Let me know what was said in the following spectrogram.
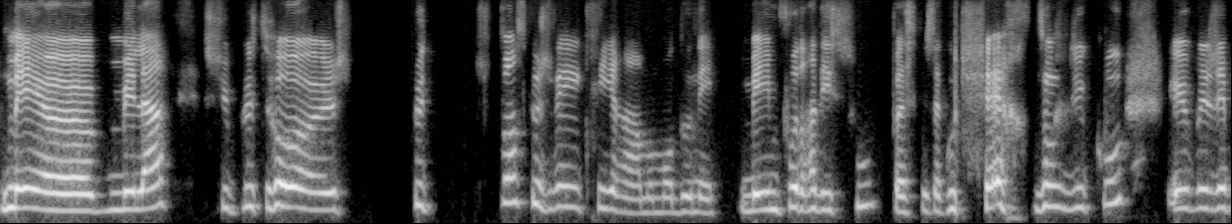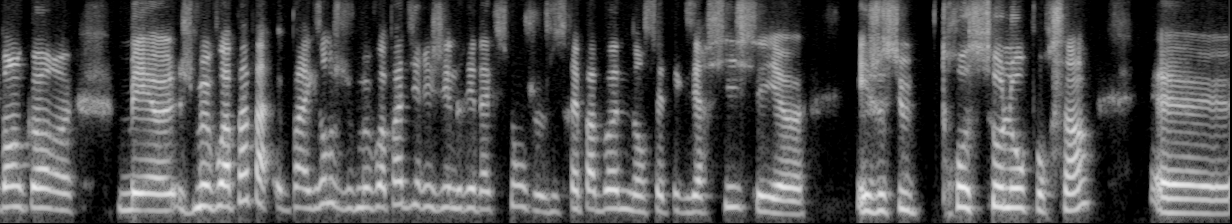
Mais, mais là, je suis plutôt, pense que je vais écrire à un moment donné, mais il me faudra des sous parce que ça coûte cher. Donc du coup, j'ai pas encore. Mais je me vois pas, par, exemple, je me vois pas diriger une rédaction. Je ne serais pas bonne dans cet exercice et et je suis trop solo pour ça. Euh,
